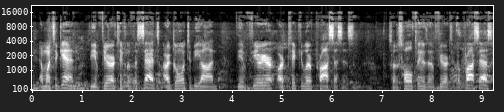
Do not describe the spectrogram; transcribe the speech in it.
And once again, the inferior articular facets are going to be on the inferior articular processes. So this whole thing is an inferior articular process.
